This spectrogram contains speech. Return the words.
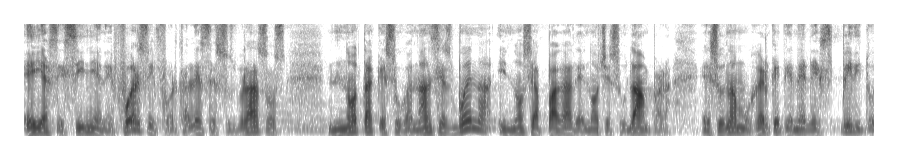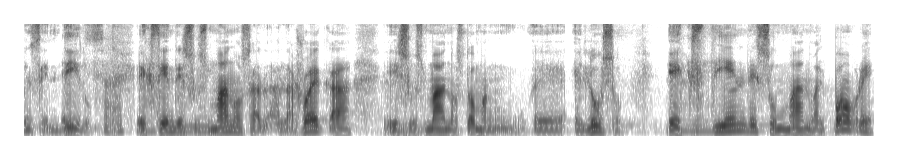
Ella se ciñe de fuerza y fortalece sus brazos. Nota que su ganancia es buena y no se apaga de noche su lámpara. Es una mujer que tiene el espíritu encendido. Extiende sus manos a la, a la rueca y sus manos toman eh, el uso. Extiende su mano al pobre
